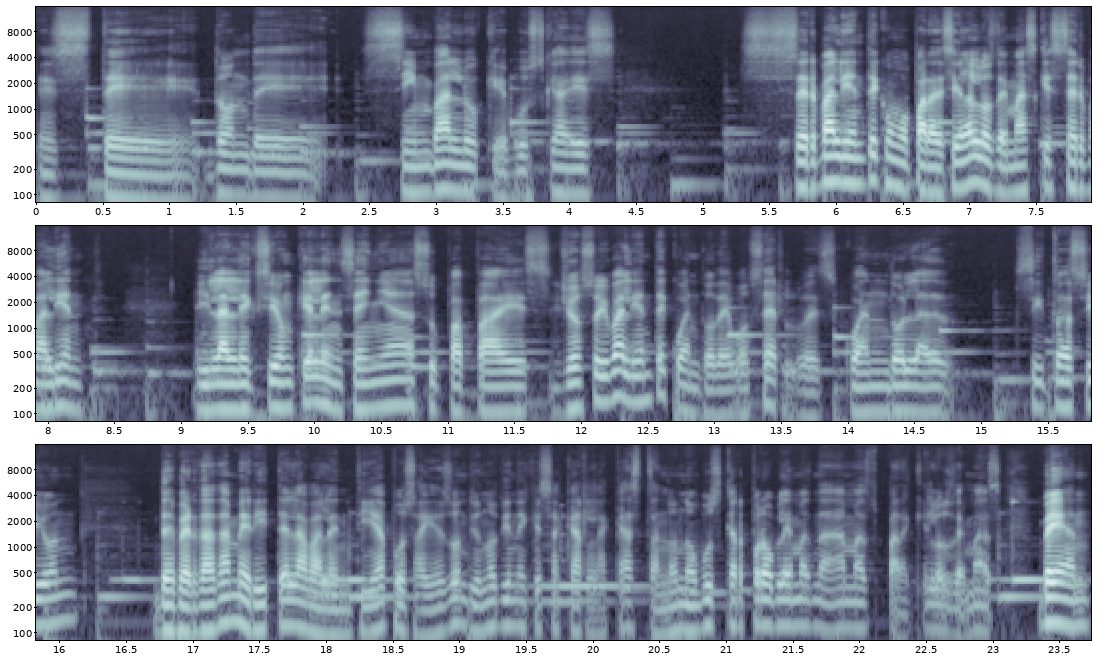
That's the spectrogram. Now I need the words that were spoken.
Este, donde Simba lo que busca es ser valiente como para decirle a los demás que es ser valiente. Y la lección que le enseña a su papá es, yo soy valiente cuando debo serlo, es cuando la situación de verdad amerite la valentía, pues ahí es donde uno tiene que sacar la casta, ¿no? No buscar problemas nada más para que los demás vean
